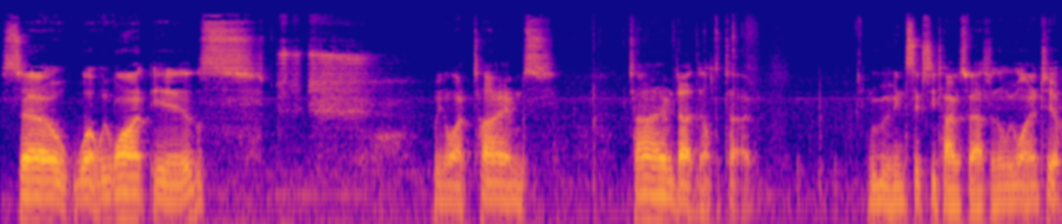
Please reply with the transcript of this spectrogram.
So, what we want is. We want times time dot delta time. We're moving 60 times faster than we wanted to.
